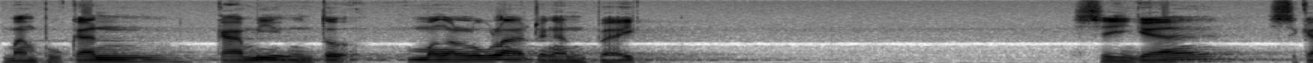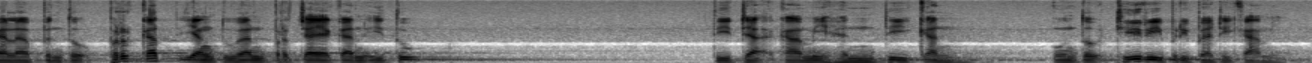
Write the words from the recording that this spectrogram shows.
Mampukan kami untuk mengelola dengan baik sehingga segala bentuk berkat yang Tuhan percayakan itu tidak kami hentikan untuk diri pribadi kami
